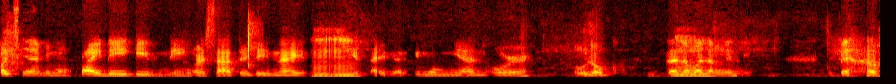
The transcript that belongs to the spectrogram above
Pag sinabi mo Friday evening or Saturday night, Mm-mm. it's either inom yan or tulog. Dalawa Mm. lang yun eh. Pero,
